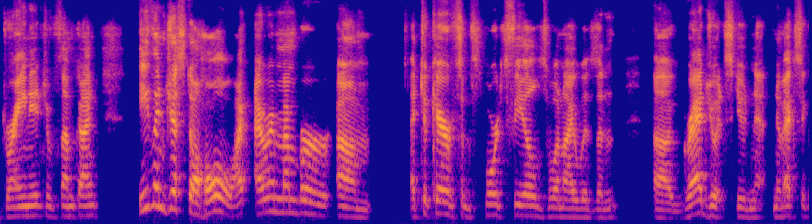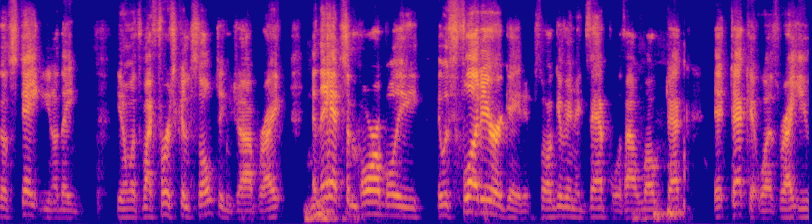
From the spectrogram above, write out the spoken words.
drainage of some kind. Even just a hole. I, I remember um, I took care of some sports fields when I was a uh, graduate student at New Mexico State. You know, they, you know, was my first consulting job, right? And they had some horribly, it was flood irrigated. So I'll give you an example of how low tech it, tech it was, right? You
